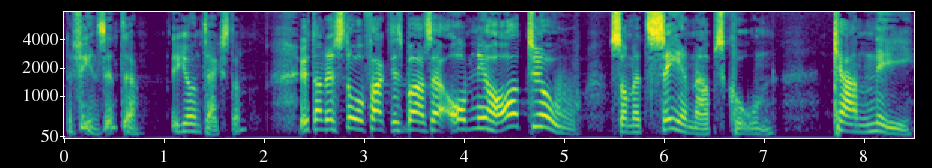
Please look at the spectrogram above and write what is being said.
det finns inte i grundtexten. Utan det står faktiskt bara så här, om ni har tro som ett senapskorn kan ni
